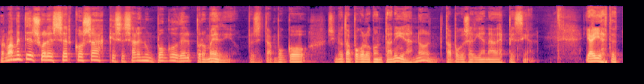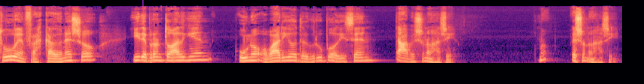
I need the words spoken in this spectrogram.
Normalmente suelen ser cosas que se salen un poco del promedio, pero si tampoco, si no tampoco lo contarías, ¿no? Tampoco sería nada especial. Y ahí estás tú enfrascado en eso y de pronto alguien, uno o varios del grupo dicen, ah, eso no es así. ¿No? Eso no es así.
